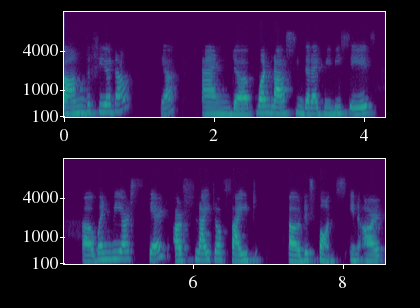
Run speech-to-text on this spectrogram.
calm the fear down. Yeah. And uh, one last thing that I'd maybe say is uh, when we are scared, our flight or fight uh, response in our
